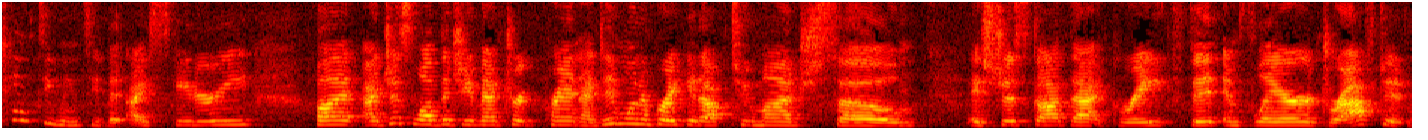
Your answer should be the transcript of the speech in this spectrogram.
teensy weensy bit ice skatery. But I just love the geometric print. I didn't want to break it up too much, so it's just got that great fit and flare, drafted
